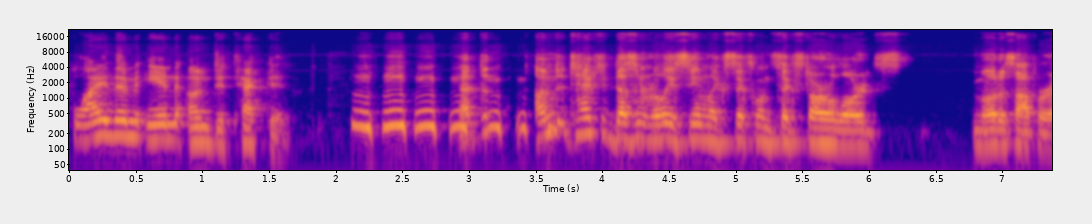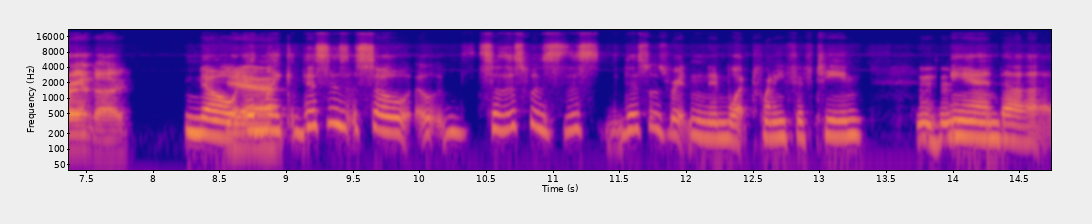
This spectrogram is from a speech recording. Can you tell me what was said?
fly them in undetected. That d- undetected doesn't really seem like 616 Star Lord's modus operandi. no, and like this is so so this was this this was written in what 2015 Mm-hmm. and uh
